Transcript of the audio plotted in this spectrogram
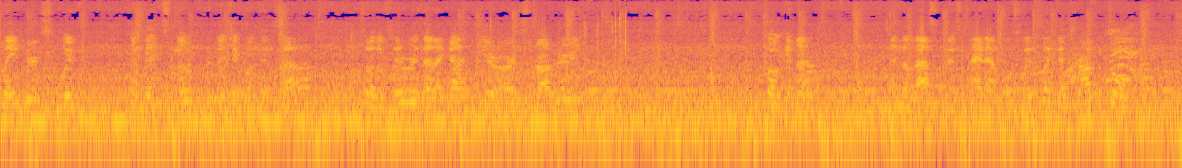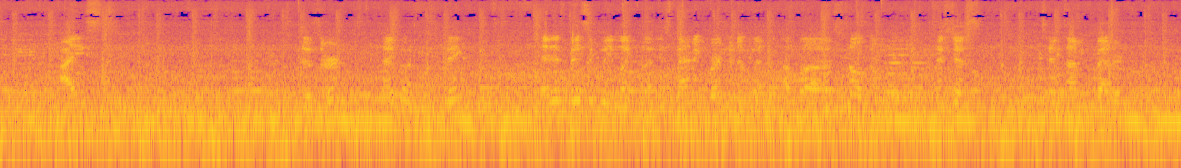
flavors with condensed milk, leche condensada. So the flavors that I got here are strawberry, coconut, and the last one is pineapple. So it's like a tropical iced dessert type of thing. And it's basically like the Hispanic version of a, of a snow cone. It's just 10 times better.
